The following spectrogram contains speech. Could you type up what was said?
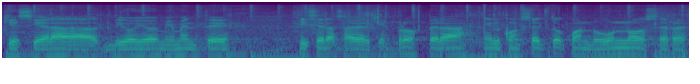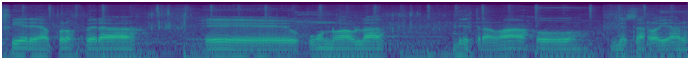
Quisiera, digo yo en mi mente, quisiera saber qué es Próspera. El concepto cuando uno se refiere a Próspera, eh, uno habla de trabajo, desarrollar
